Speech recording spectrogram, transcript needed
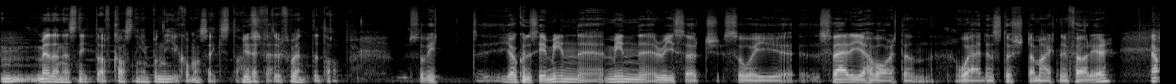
m- med denne snittavkastningen på 9,6 da, Just det. efter forventet tap. Så vitt jag kunde se i min, min research så är ju Sverige har varit den och är den största marknaden för er. Ja.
